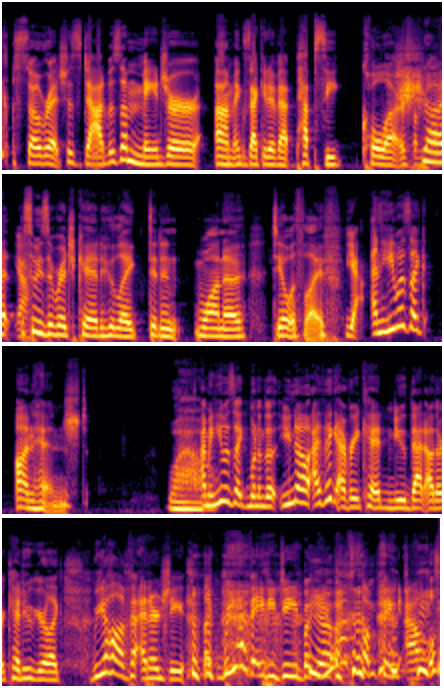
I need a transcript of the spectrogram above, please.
like so rich. His dad was a major um, executive at Pepsi Cola or something. shut Yeah. so he's a rich kid who like didn't want to deal with life yeah, and he was like unhinged. wow I mean, he was like one of the, you know, I think every kid knew that other kid who you're like, we all have energy. Like, we have ADD, but you have something else.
